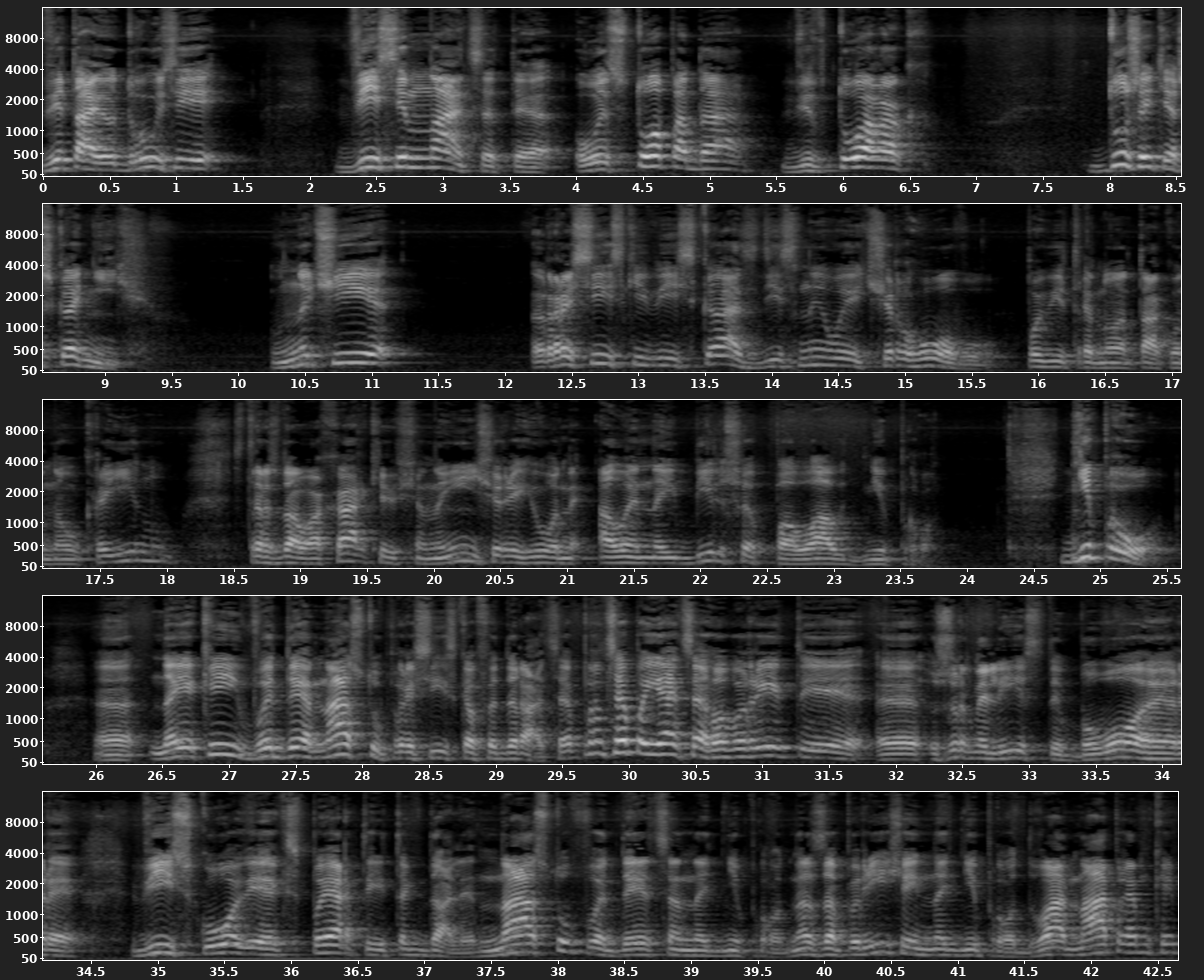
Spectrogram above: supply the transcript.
Вітаю, друзі! 18 листопада, вівторок. Дуже тяжка ніч. Вночі російські війська здійснили чергову повітряну атаку на Україну. Страждала Харківщина, інші регіони, але найбільше палав Дніпро. Дніпро, на який веде наступ Російська Федерація. Про це бояться говорити е, журналісти, блогери, військові, експерти і так далі. Наступ ведеться на Дніпро, на Запоріжжя і на Дніпро. Два напрямки.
